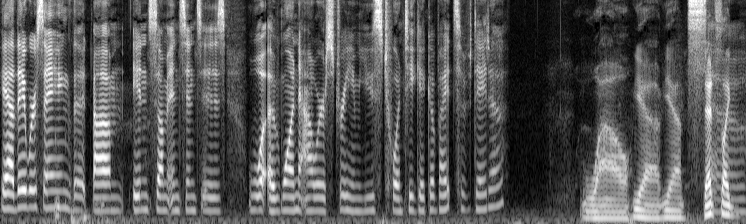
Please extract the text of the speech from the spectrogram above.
yeah, they were saying that um, in some instances, a one-hour stream used 20 gigabytes of data. Wow. Yeah, yeah. That's like So,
